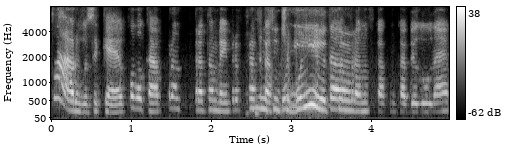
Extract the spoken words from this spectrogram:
Claro, você quer colocar para também para ficar bonita, bonita. para não ficar com o cabelo né,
